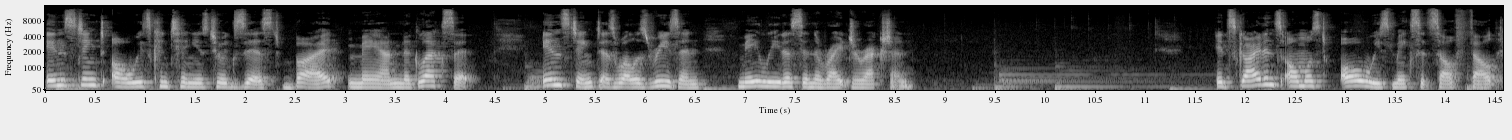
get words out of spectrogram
Instinct always continues to exist, but man neglects it. Instinct, as well as reason, may lead us in the right direction. Its guidance almost always makes itself felt,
